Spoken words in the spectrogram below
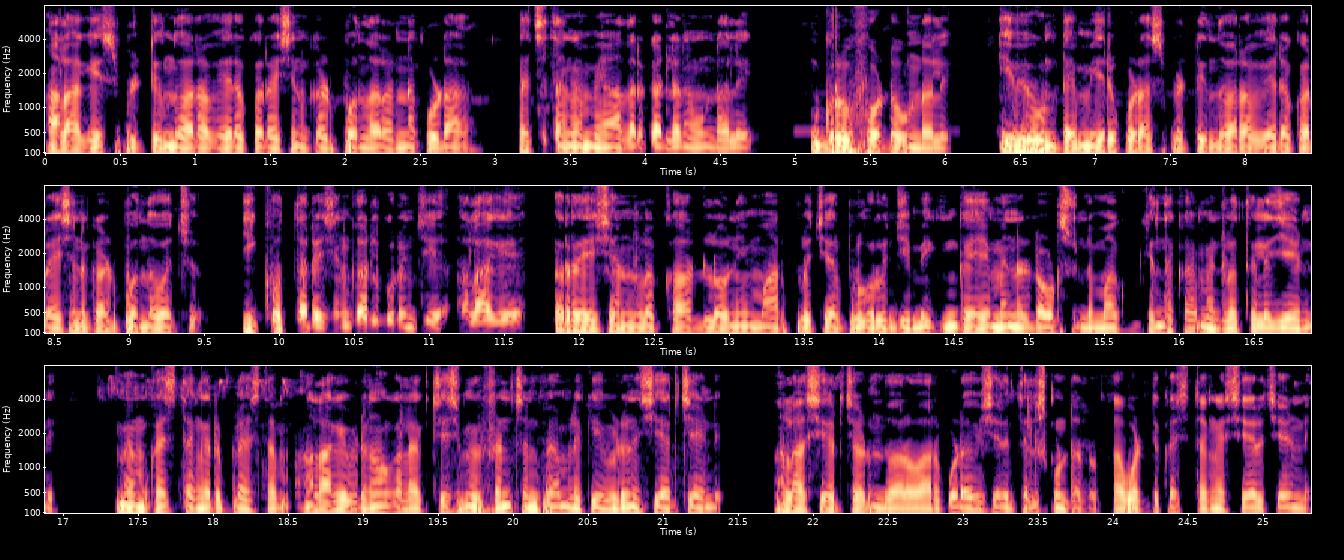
అలాగే స్ప్లిట్టింగ్ ద్వారా వేరొక రేషన్ కార్డ్ పొందాలన్నా కూడా ఖచ్చితంగా మీ ఆధార్ కార్డులోనే ఉండాలి. గ్రూప్ ఫోటో ఉండాలి. ఇవి ఉంటే మీరు కూడా స్ప్లిట్టింగ్ ద్వారా వేరొక రేషన్ కార్డు పొందవచ్చు. ఈ కొత్త రేషన్ కార్డుల గురించి అలాగే రేషన్ కార్డులోని మార్పులు చేర్పుల గురించి మీకు ఇంకా ఏమైనా డౌట్స్ ఉంటే మాకు కింద కామెంట్లో తెలియజేయండి. మేము ఖచ్చితంగా రిప్లై ఇస్తాం. అలాగే వీడియోని ఒక లైక్ చేసి మీ ఫ్రెండ్స్ అండ్ ఫ్యామిలీకి ఈ వీడియోని షేర్ చేయండి. అలా షేర్ చేయడం ద్వారా వారు కూడా విషయాన్ని తెలుసుకుంటారు. కాబట్టి ఖచ్చితంగా షేర్ చేయండి.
